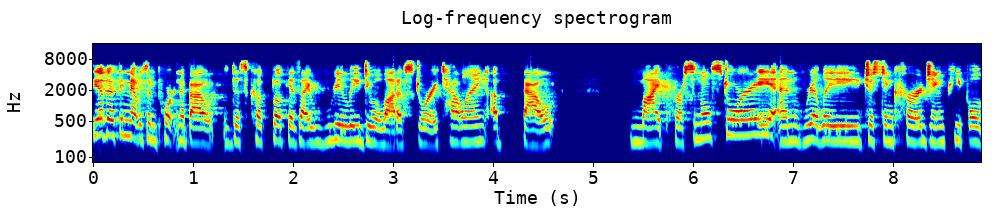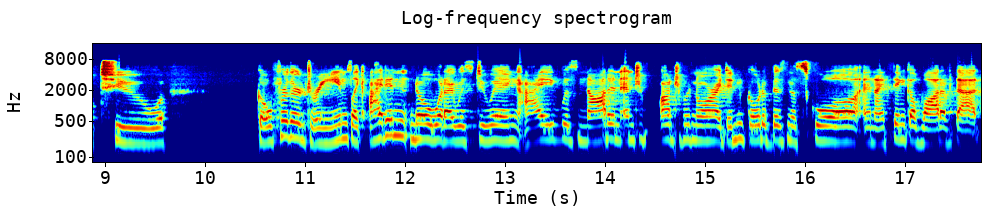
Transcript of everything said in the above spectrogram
the other thing that was important about this cookbook is I really do a lot of storytelling about my personal story and really just encouraging people to go for their dreams. Like I didn't know what I was doing. I was not an entre- entrepreneur. I didn't go to business school, and I think a lot of that,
